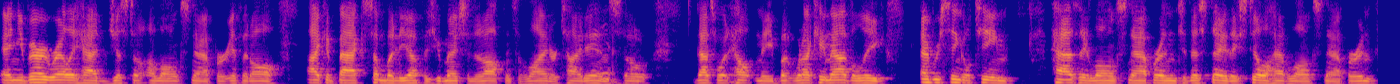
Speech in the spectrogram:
and you very rarely had just a, a, long snapper, if at all. I could back somebody up, as you mentioned, an offensive line or tight end. Yeah. So that's what helped me. But when I came out of the league, every single team has a long snapper, and to this day they still have long snapper. And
